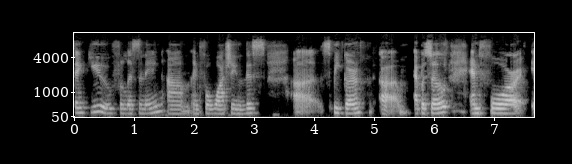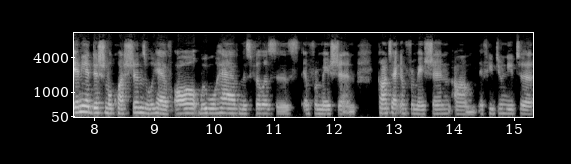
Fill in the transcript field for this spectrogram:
thank you for listening um, and for watching this uh, speaker um, episode. And for any additional questions, we have all we will have Ms. Phyllis's information, contact information. Um, if you do need to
